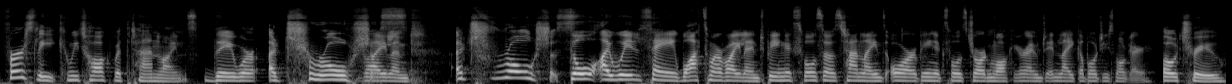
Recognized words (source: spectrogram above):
Firstly, can we talk about the tan lines? They were atrocious, Violent. atrocious. So I will say, what's more violent, being exposed to those tan lines or being exposed to Jordan walking around in like a budgie smuggler? oh, true.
